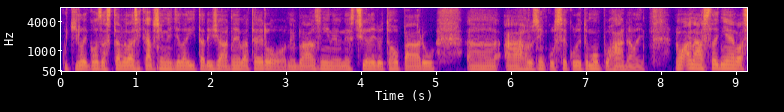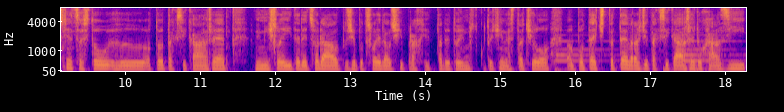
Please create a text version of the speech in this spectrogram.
Kutílek ho zastavil a říká, že nedělají tady žádné vatérlo, neblázní, ne, nestříleli do toho páru uh, a hrozně se kvůli tomu pohádali. No a následně vlastně cestou uh, od toho taxikáře vymýšlejí tedy co dál, protože potřebovali další prachy. Tady to jim skutečně nestačilo. Po té čtvrté vraždě taxikáře dochází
